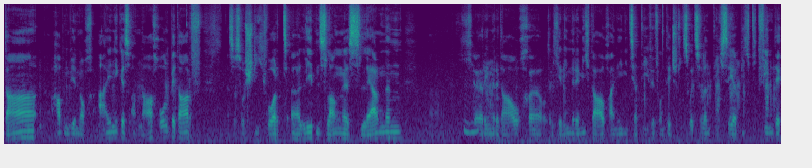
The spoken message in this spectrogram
da haben wir noch einiges an Nachholbedarf. Also so Stichwort äh, lebenslanges Lernen. Ich mhm. erinnere da auch, äh, oder ich erinnere mich da auch an eine Initiative von Digital Switzerland, die ich sehr wichtig finde, äh,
